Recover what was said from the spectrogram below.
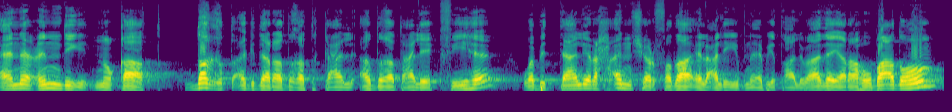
أنا عندي نقاط ضغط أقدر أضغطك أضغط عليك فيها وبالتالي راح أنشر فضائل علي بن أبي طالب. هذا يراه بعضهم.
